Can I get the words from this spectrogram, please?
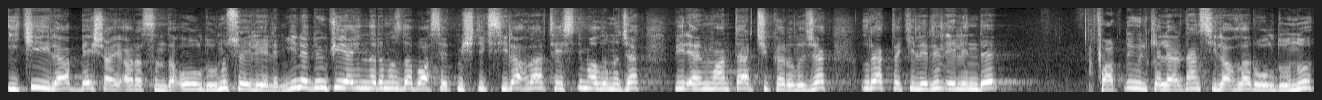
2 ila 5 ay arasında olduğunu söyleyelim. Yine dünkü yayınlarımızda bahsetmiştik. Silahlar teslim alınacak, bir envanter çıkarılacak. Irak'takilerin elinde farklı ülkelerden silahlar olduğunu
